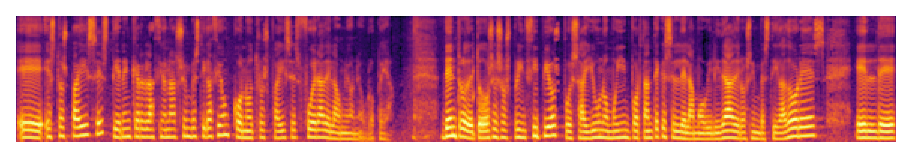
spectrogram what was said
eh, estos países tienen que relacionar su investigación con otros países fuera de la Unión Europea. Dentro de todos esos principios pues hay uno muy importante que es el de la movilidad de los investigadores, el de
